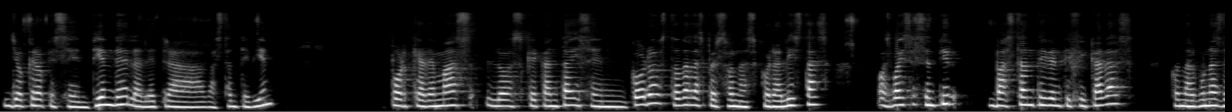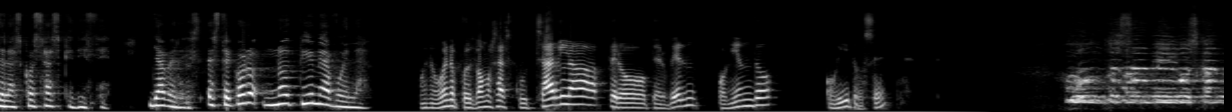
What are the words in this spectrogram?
Yo creo que se entiende la letra bastante bien, porque además los que cantáis en coros, todas las personas coralistas, os vais a sentir bastante identificadas con algunas de las cosas que dice. Ya veréis, este coro no tiene abuela. Bueno, bueno, pues vamos a escucharla, pero, pero bien poniendo oídos, ¿eh? Juntos amigos cantemos,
